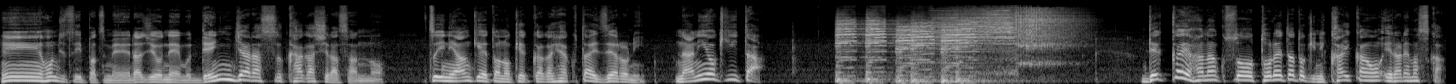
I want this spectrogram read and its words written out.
う。えー、本日一発目。ラジオネームデンジャラスかがしらさんの。ついにアンケートの結果が100対0に。何を聞いた？でっかい鼻くそを取れた時に快感を得られますか？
